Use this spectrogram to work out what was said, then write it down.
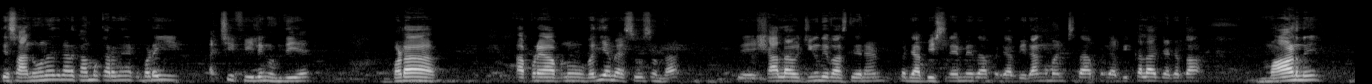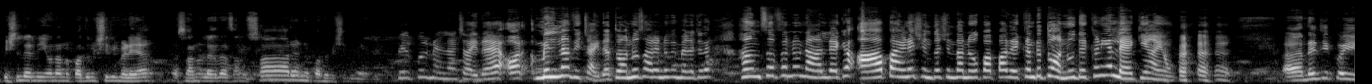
ਤੇ ਸਾਨੂੰ ਉਹਨਾਂ ਦੇ ਨਾਲ ਕੰਮ ਕਰਦੇ ਇੱਕ ਬੜੀ ਅੱਛੀ ਫੀਲਿੰਗ ਹੁੰਦੀ ਹੈ। ਬੜਾ ਆਪਣੇ ਆਪ ਨੂੰ ਵਧੀਆ ਮਹਿਸੂਸ ਹੁੰਦਾ। ਤੇ ਸ਼ਾਲਾ ਉਹ ਜਿਉਂਦੇ ਵਾਸਤੇ ਰਹਿਣ ਪੰਜਾਬੀ ਸਿਨੇਮੇ ਦਾ ਪੰਜਾਬੀ ਰੰਗਮੰਚ ਦਾ ਪੰਜਾਬੀ ਕਲਾ ਜਗਤ ਦਾ ਮਾਣ ਨੇ। ਪਿਛਲੇ ਨਹੀਂ ਉਹਨਾਂ ਨੂੰ ਪਦਮ ਸ਼੍ਰੀ ਮਿਲਿਆ ਸਾਨੂੰ ਲੱਗਦਾ ਸਾਨੂੰ ਸਾਰਿਆਂ ਨੂੰ ਪਦਮ ਸ਼੍ਰੀ ਮਿਲ ਗਿਆ ਬਿਲਕੁਲ ਮਿਲਣਾ ਚਾਹੀਦਾ ਹੈ ਔਰ ਮਿਲਣਾ ਵੀ ਚਾਹੀਦਾ ਤੁਹਾਨੂੰ ਸਾਰਿਆਂ ਨੂੰ ਵੀ ਮਿਲਣਾ ਚਾਹੀਦਾ ਹਮ ਸਫਰ ਨੂੰ ਨਾਲ ਲੈ ਕੇ ਆਪ ਆਏ ਨੇ ਸ਼ਿੰਦਾ ਸ਼ਿੰਦਾ ਨੋ ਪਾਪਾ ਦੇਖਣ ਤੇ ਤੁਹਾਨੂੰ ਦੇਖਣ ਜਾਂ ਲੈ ਕੇ ਆਏ ਹੋ? ਨਹੀਂ ਜੀ ਕੋਈ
